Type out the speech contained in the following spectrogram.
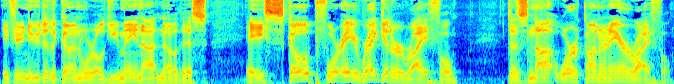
if you're new to the gun world, you may not know this. A scope for a regular rifle does not work on an air rifle.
